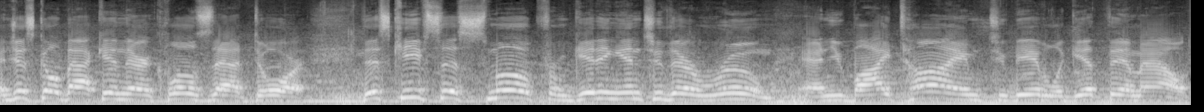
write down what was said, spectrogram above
and just go back in there and close that door. This keeps the smoke from getting into their room and you buy time to be able to get them out.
